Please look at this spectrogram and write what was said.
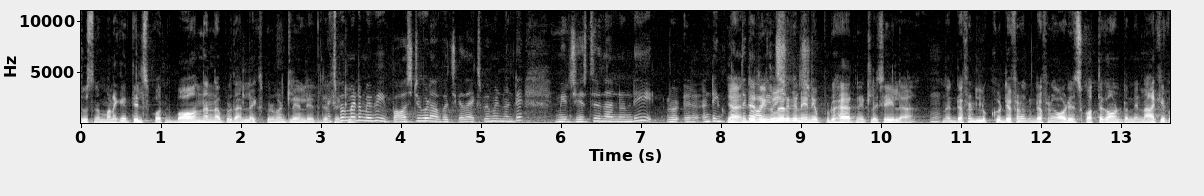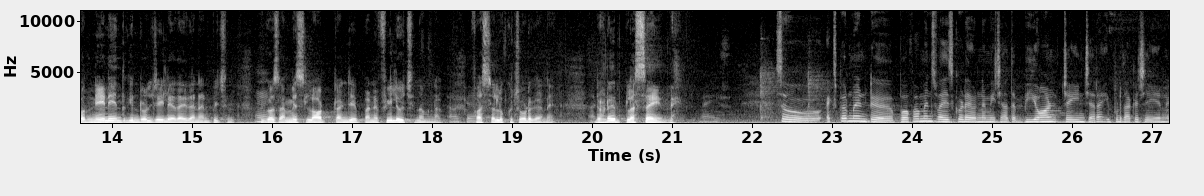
చూసిన మనకే తెలిసిపోతుంది. బాగుంది అన్నప్పుడు దాంట్లో ఎక్స్పెరిమెంటల్ ఏం లేదు డెఫినెట్లీ ఎక్స్పెరిమెంట్ మేబీ పాజిటివ్ కూడా అవ్వచ్చు కదా. ఎక్స్పెరిమెంట్ అంటే మీరు చేస్తున్న దాని నుండి అంటే అంటే రెగ్యులర్గా. నేను ఎప్పుడు హెయిర్ని ఇట్లా చేయలే. Definite look definite definite audience కొత్తగా ఉంటుంది. నాకే కొత్త నేనే ఎందుకు ఇన్ని రోజులు చేయలేదు అని అనిపించింది. బికాస్ ఐ మిస్ లాట్ అని చెప్పి అనే ఫీల్ వచ్చిందమ్మ నాకు. ఫస్ట్ ఆ లుక్ చూడగానే. డెఫినెట్ ప్లస్ అయింది. సో ఎక్స్పెరిమెంట్ పర్ఫార్మెన్స్ వైజ్ కూడా ఏమన్నా మీ చేత బియాండ్ చేయించారా? ఇప్పుడు దాకా చేయను?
